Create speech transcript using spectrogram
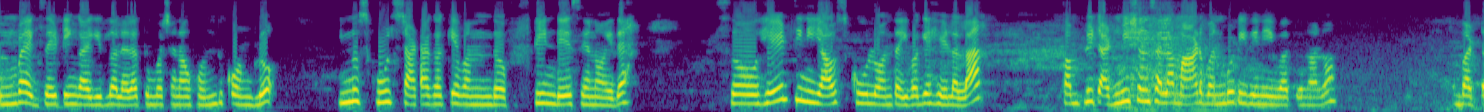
ತುಂಬಾ ಎಕ್ಸೈಟಿಂಗ್ ಆಗಿದ್ಲು, ಅಲ್ಲೆಲ್ಲ ತುಂಬಾ ಚೆನ್ನಾಗಿ ಹೊಂದ್ಕೊಂಡ್ಲು ಇನ್ನು ಸ್ಕೂಲ್ ಸ್ಟಾರ್ಟ್ ಆಗೋಕ್ಕೆ ಒಂದು ಫಿಫ್ಟೀನ್ ಡೇಸ್ ಏನೋ ಇದೆ. ಸೊ ಹೇಳ್ತೀನಿ ಯಾವ ಸ್ಕೂಲು ಅಂತ ಇವಾಗೆ ಹೇಳಲ್ಲ. ಕಂಪ್ಲೀಟ್ ಅಡ್ಮಿಷನ್ಸ್ ಎಲ್ಲ ಮಾಡಿ ಬಂದ್ಬಿಟ್ಟಿದ್ದೀನಿ ಇವತ್ತು ನಾನು. ಬಟ್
